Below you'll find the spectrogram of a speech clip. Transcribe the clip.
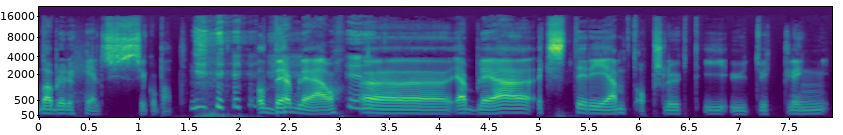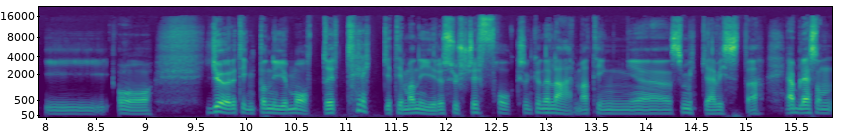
Da blir du helt psykopat. Og det ble jeg òg. jeg ble ekstremt oppslukt i utvikling, i å gjøre ting på nye måter, trekke til meg nye ressurser, folk som kunne lære meg ting uh, som ikke jeg visste. Jeg ble sånn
